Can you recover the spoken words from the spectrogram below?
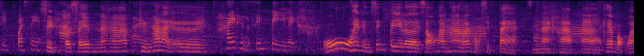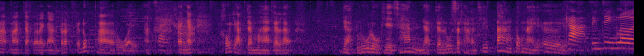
10%สิบค่ะเปอร์เซ็นต์นะครับ ใช่ถึงค่ะเมื่อไหร่เอ่ย ให้ถึงสิ้นปีเลยค่ะ โอ้ ให้ถึงสิ้นปีเลย ใช่2568 นะครับค่ะอ่าแค่บอกว่ามาจากรายการรัฐกระดุกพารวยอะใช่ถ้าค่ะงั้นเขาอยากจะมากันแล้ว อยากรู้โลเคชั่นอยากจะรู้สถานที่ตั้งตรงไหนเอ่ย ค่ะ จริงๆ เลย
